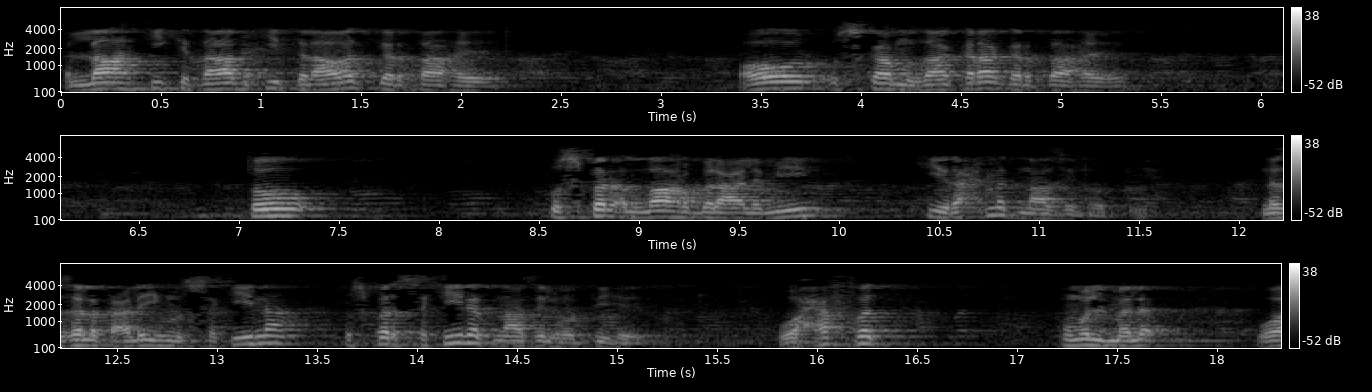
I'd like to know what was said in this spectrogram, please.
اللہ کی کتاب کی تلاوت کرتا ہے اور اس کا مذاکرہ کرتا ہے، تو اس پر اللہ رب العالمین کی رحمت نازل ہوتی ہے۔ نزلت علیہ السکینہ، اس پر سکینت نازل ہوتی ہے۔ وہ حفت ہم المل و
